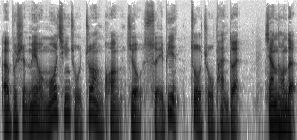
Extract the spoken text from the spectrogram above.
而不是没有摸清楚状况就随便做出判断。相同的，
